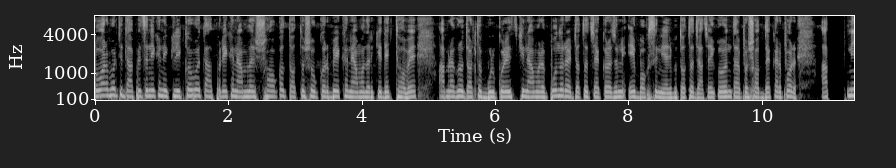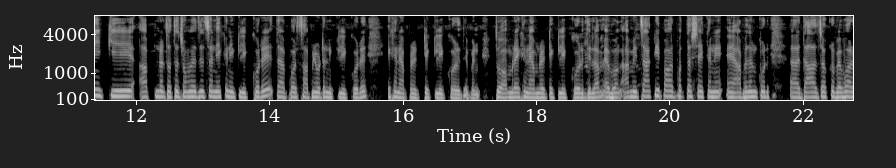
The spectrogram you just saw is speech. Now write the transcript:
নোয়ারবর্তী দাপেজেন এখানে ক্লিক করব, তারপরে এখানে আমাদের সকল তথ্য শো করবে। এখানে আমাদেরকে দেখতে হবে, আমরা কোনো তথ্য ভুল করেছি কিনা, আমরা পুনরায় তথ্য চেক করার জন্য এই বক্সে নিয়ে আসব। তথ্য যাচাই করুন, তারপর সব দেখার পর আপনি কি আপনার তথ্য জমা দিতে চান এখানে ক্লিক করে, তারপর সাবমিট বাটনে ক্লিক করে, এখানে আপনার একটা ক্লিক করে দেবেন। তো আমরা এখানে আমরা একটা ক্লিক করে দিলাম এবং আমি চাকরি পাওয়ার প্রত্যাশা এখানে আবেদন করে দালাল চক্র ব্যবহার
